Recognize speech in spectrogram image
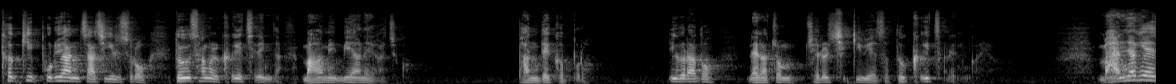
특히 불효한 자식일수록 더 상을 크게 차립니다. 마음이 미안해가지고 반대 거꾸로 이거라도 내가 좀 죄를 씻기 위해서 더 크게 차리는 거예요. 만약에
